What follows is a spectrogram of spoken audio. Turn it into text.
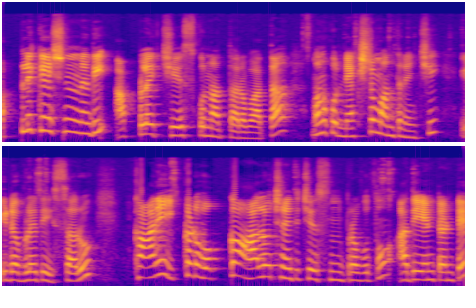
అప్లికేషన్ అనేది అప్లై చేసుకున్న తర్వాత మనకు నెక్స్ట్ మంత్ నుంచి ఈ డబ్బులు అయితే ఇస్తారు. కానీ ఇక్కడ ఒక్క ఆలోచన అయితే చేస్తుంది ప్రభుత్వం. అది ఏంటంటే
